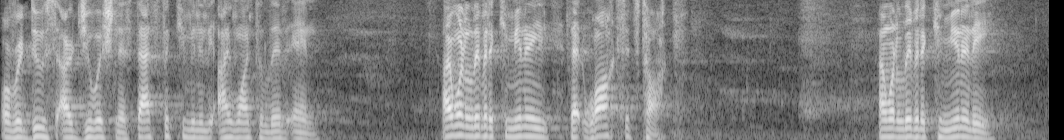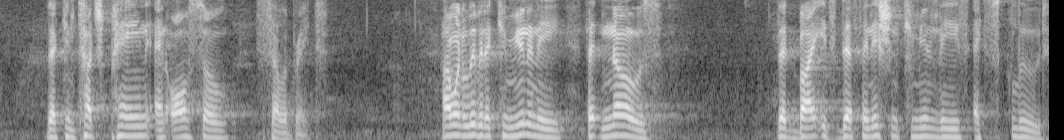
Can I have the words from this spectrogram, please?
or reduce our Jewishness. That's the community I want to live in. I want to live in a community that walks its talk. I want to live in a community that can touch pain and also celebrate. I want to live in a community that knows that by its definition, communities exclude.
